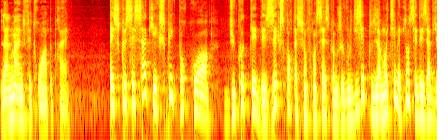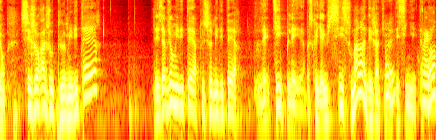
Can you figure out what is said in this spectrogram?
L'Allemagne fait 3 à peu près. Est-ce que c'est ça qui explique pourquoi, du côté des exportations françaises, comme je vous le disais, plus de la moitié maintenant, c'est des avions Si je rajoute le militaire, les avions militaires plus le militaire, les types, les, parce qu'il y a eu six sous-marins déjà qui ont été signés, d'accord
